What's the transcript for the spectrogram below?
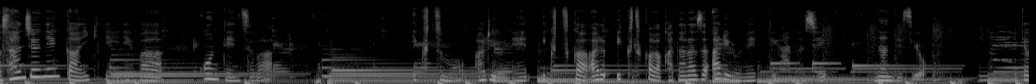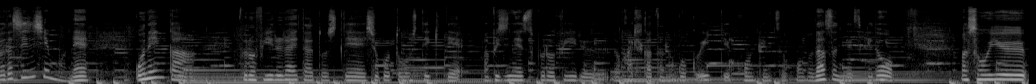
30年間生きていればコンテンツはいくつもあるよねいくつかあるいくつかは必ずあるよねっていう話なんですよ。で私自身もね5年間プロフィールライターとして仕事をしてきて、まあ、ビジネスプロフィールの書き方の極意っていうコンテンツを今度出すんですけど、まあ、そういう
